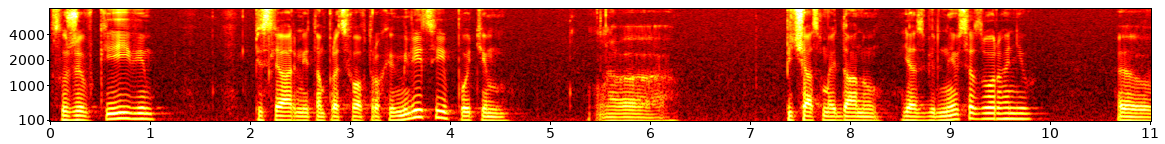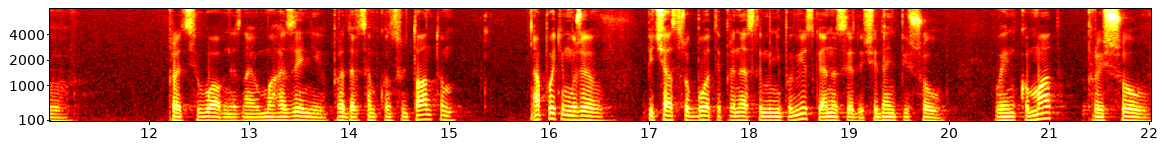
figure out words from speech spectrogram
Служив в Києві. Після армії там працював трохи в міліції, потім е, під час Майдану я звільнився з органів. Е, працював, не знаю, в магазині продавцем-консультантом. А потім уже під час роботи принесли мені повістку, я на слідуючий день пішов воєнкомат, пройшов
